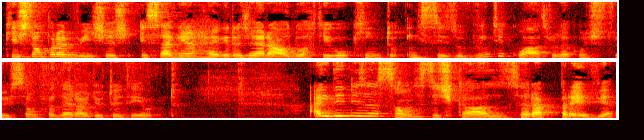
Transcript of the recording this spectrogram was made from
que estão previstas e seguem a regra geral do artigo 5 inciso 24 da Constituição Federal de 88. A indenização desses casos será prévia,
